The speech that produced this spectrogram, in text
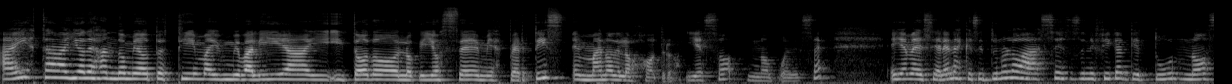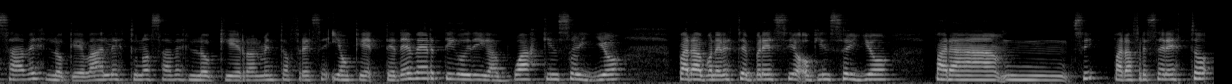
ahí estaba yo dejando mi autoestima y mi valía y, todo lo que yo sé, mi expertise en manos de los otros. Y eso no puede ser. Ella me decía, Elena, es que si tú no lo haces, eso significa que tú no sabes lo que vales, tú no sabes lo que realmente ofreces. Y aunque te dé vértigo y digas, ¡buah! ¿Quién soy yo para poner este precio? ¿O quién soy yo para, mm, sí, para ofrecer esto?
